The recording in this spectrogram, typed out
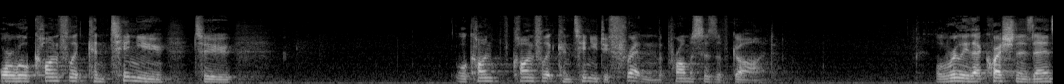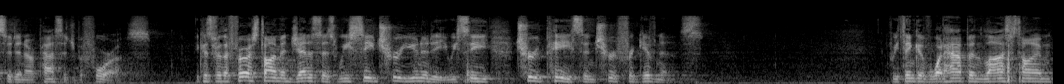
Or will conflict continue to will con- conflict continue to threaten the promises of God? Well, really, that question is answered in our passage before us. Because for the first time in Genesis, we see true unity, we see true peace and true forgiveness. If we think of what happened last time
